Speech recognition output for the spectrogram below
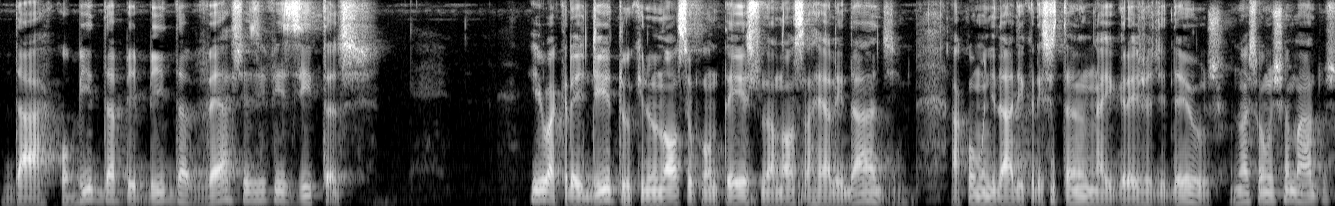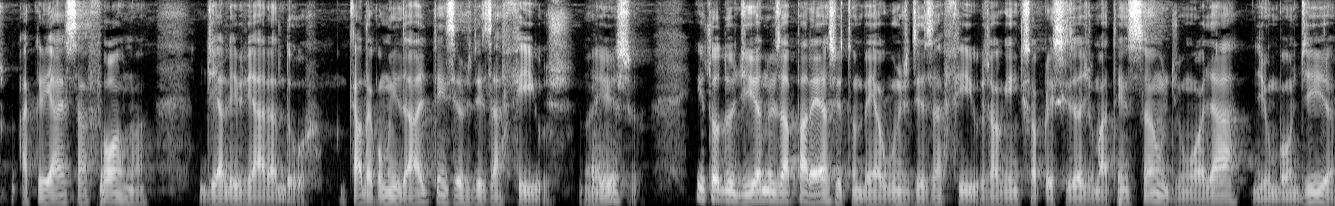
Dar comida, bebida, vestes e visitas. Eu acredito que no nosso contexto, na nossa realidade, a comunidade cristã, a Igreja de Deus, nós somos chamados a criar essa forma de aliviar a dor. Cada comunidade tem seus desafios, não é isso? E todo dia nos aparece também alguns desafios. Alguém que só precisa de uma atenção, de um olhar, de um bom dia.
